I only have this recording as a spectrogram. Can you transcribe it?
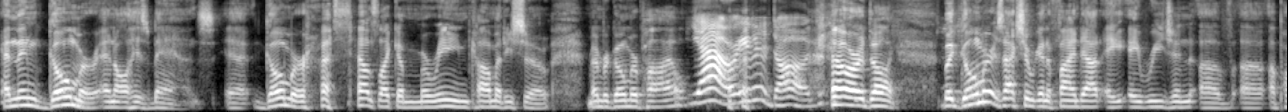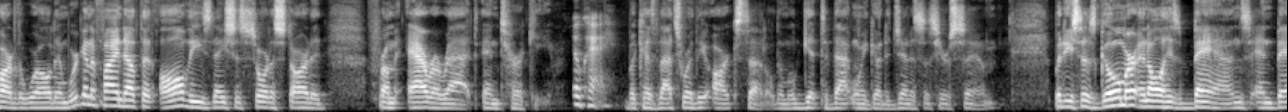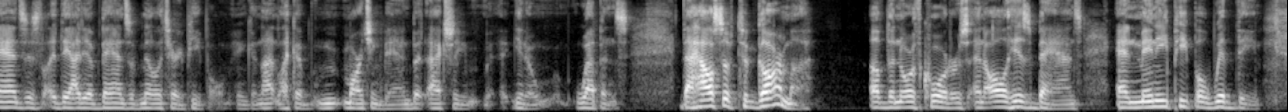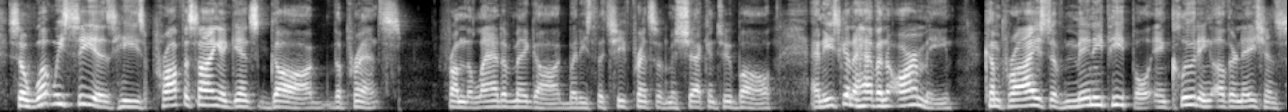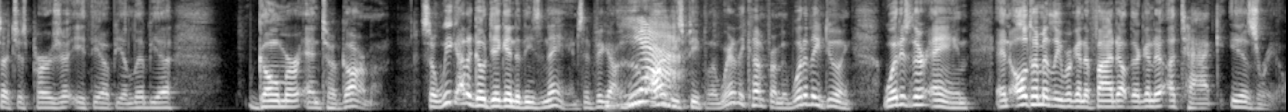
And then Gomer and all his bands. Uh, Gomer sounds like a marine comedy show. Remember Gomer Pyle? Yeah, or even a dog. or a dog. But Gomer is actually, we're going to find out a, a region of uh, a part of the world. And we're going to find out that all these nations sort of started from Ararat and Turkey Okay. because that's where the ark settled. And we'll get to that when we go to Genesis here soon. But he says Gomer and all his bands, and bands is the idea of bands of military people, not like a marching band, but actually, you know, weapons. The house of Togarmah of the north quarters and all his bands, and many people with thee. So what we see is he's prophesying against Gog, the prince from the land of Magog, but he's the chief prince of Meshech and Tubal, and he's going to have an army comprised of many people, including other nations such as Persia, Ethiopia, Libya, Gomer, and Togarmah. So we got to go dig into these names and figure out who Yeah. are these people and where do they come from and what are they doing? What is their aim? And ultimately, we're going to find out they're going to attack Israel.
